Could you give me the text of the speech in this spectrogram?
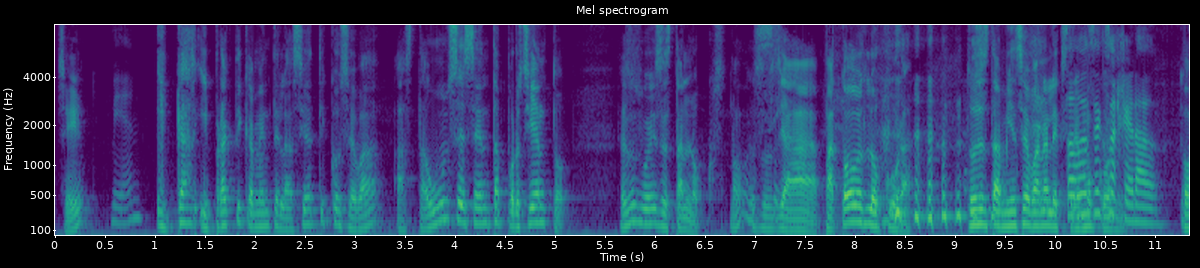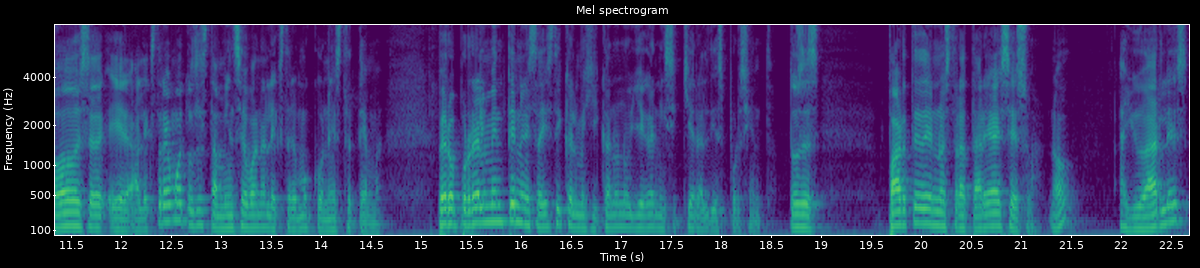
¿Sí? Bien. Y, y prácticamente el asiático se va hasta un 60%. Esos güeyes están locos, ¿no? Eso es ya, para todo es locura. Entonces también se van al extremo. todo es exagerado. todo es eh, al extremo, entonces también se van al extremo con este tema. Pero pues, realmente en la estadística el mexicano no llega ni siquiera al 10%. Entonces, parte de nuestra tarea es eso, ¿no? Ayudarles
